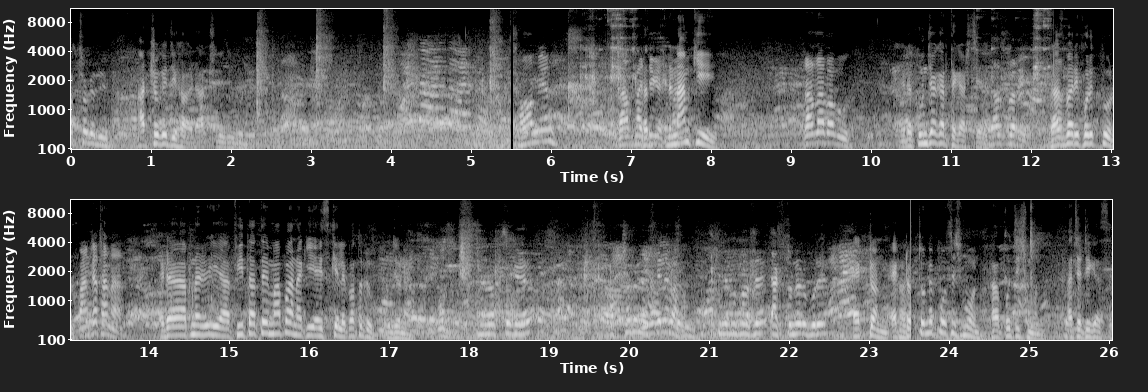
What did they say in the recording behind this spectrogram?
আটশো কেজি। আটশো কেজি হয় আটশো কেজি গরু এটার নাম কি? রাজা বাবু। এটা কোন জায়গার থেকে আসছে? রাজবাড়ি। রাজবাড়ি ফরিদপুর। পাঙ্কা থানা। এটা আপনার ইয়া, ফিতাতে মাপা নাকি স্কেলে কতটুকু ওজনে এক টনের উপরে। এক টন এক টন। পঁচিশ মন। হ্যাঁ পঁচিশ মন। আচ্ছা ঠিক আছে।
